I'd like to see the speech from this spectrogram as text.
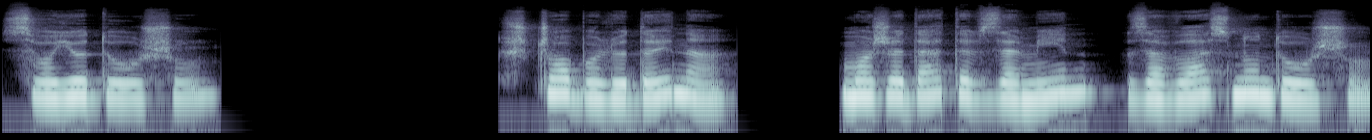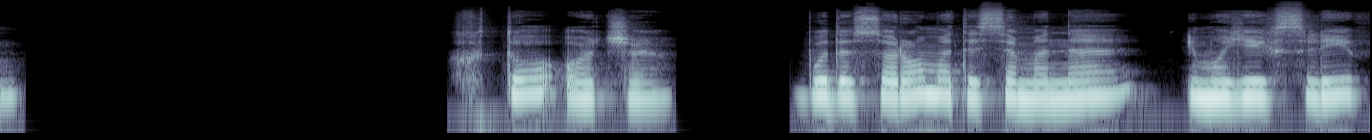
свою душу? Що бо людина може дати взамін за власну душу? Хто, Отче, буде соромитися мене і моїх слів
